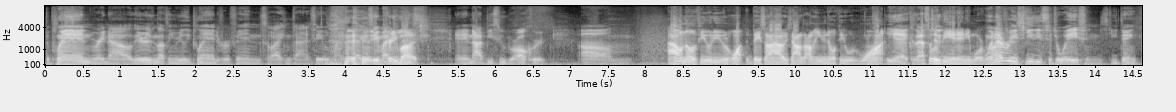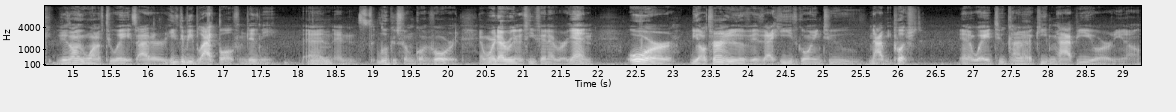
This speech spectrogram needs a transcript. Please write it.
The plan right now, there is nothing really planned for Finn, so I can kind of say my, I can say my Pretty piece much. and it not be super awkward. Um, I don't know if he would even want, based on how he sounds. I don't even know if he would want yeah, because that's to what be in any more. Whenever you see these situations, you think there's only one of two ways: either he's gonna be blackballed from Disney and and Lucasfilm going forward, and we're never gonna see Finn ever again, or the alternative is that he's going to not be pushed in a way to kind of Right. keep him happy, or you know,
